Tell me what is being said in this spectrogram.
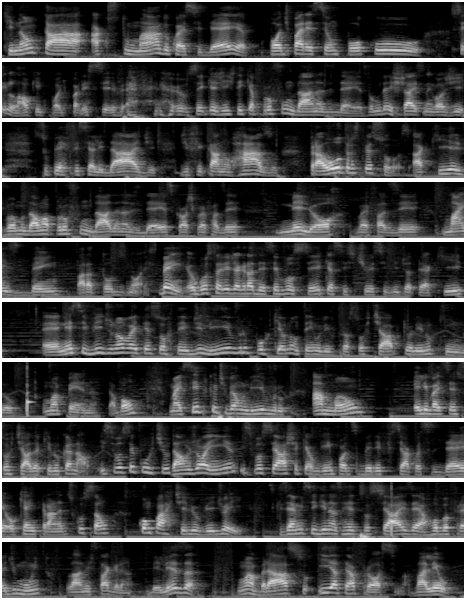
que não está acostumado com essa ideia, pode parecer um pouco sei lá o que pode parecer, velho. Eu sei que a gente tem que aprofundar nas ideias. Vamos deixar esse negócio de superficialidade, de ficar no raso, para outras pessoas. Aqui vamos dar uma aprofundada nas ideias que eu acho que vai fazer melhor, vai fazer mais bem para todos nós. Bem, eu gostaria de agradecer você que assistiu esse vídeo até aqui. É, nesse vídeo não vai ter sorteio de livro, porque eu não tenho livro para sortear, porque eu li no Kindle. Uma pena, tá bom? Mas sempre que eu tiver um livro à mão, ele vai ser sorteado aqui no canal. E se você curtiu, dá um joinha. E se você acha que alguém pode se beneficiar com essa ideia ou quer entrar na discussão, compartilhe o vídeo aí. Se quiser me seguir nas redes sociais, é @fredmuito lá no Instagram, beleza? Um abraço e até a próxima. Valeu!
